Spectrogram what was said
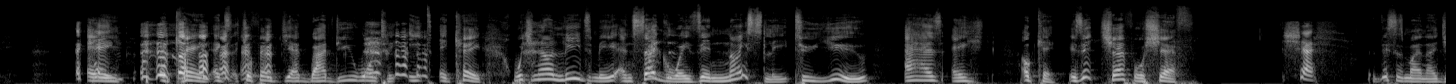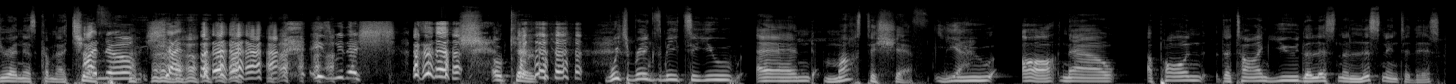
a a, cane. a cane. Ex- chauffeur jegba, do you want to eat a cane? Which now leads me and segues in nicely to you as a okay. Is it chef or chef? Chef. This is my Nigerianness coming out. I know, chef. it's with a sh. Okay. Which brings me to you and MasterChef. Yeah. You are now, upon the time you, the listener, listening to this,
